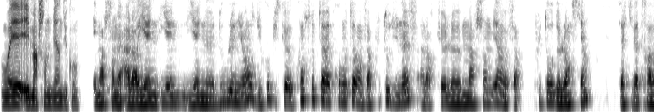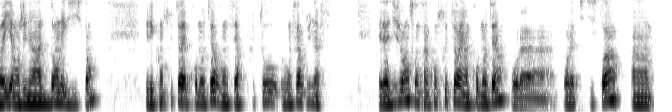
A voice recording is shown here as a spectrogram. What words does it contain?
Oui, et marchand de biens du coup. Et marchand de biens. Alors il y, a une, il, y a une, double nuance du coup, puisque constructeur et promoteur vont faire plutôt du neuf, alors que le marchand de biens va faire plutôt de l'ancien, c'est-à-dire qu'il va travailler en général dans l'existant. Et les constructeurs et promoteurs vont faire plutôt vont faire du neuf. Et la différence entre un constructeur et un promoteur, pour la, pour la petite histoire, un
